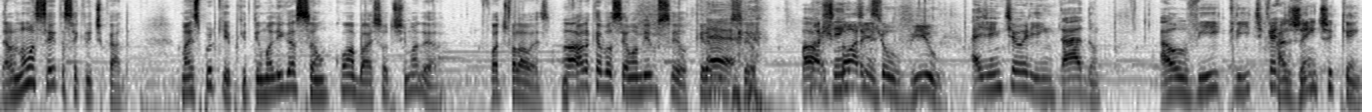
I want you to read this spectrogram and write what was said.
ela não aceita ser criticada. Mas por quê? Porque tem uma ligação com a baixa autoestima dela. Pode falar, Wesley. Não Ó. fala que é você, é um amigo seu, aquele É. amigo seu. Ó, Uma a história que gente- você ouviu. A gente é orientado a ouvir crítica de A quem- gente quem?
